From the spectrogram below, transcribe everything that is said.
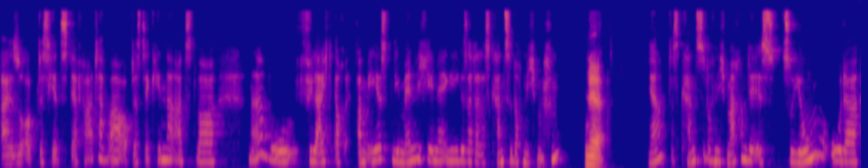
Also ob das jetzt der Vater war, ob das der Kinderarzt war, ne, wo vielleicht auch am ehesten die männliche Energie gesagt hat, das kannst du doch nicht machen. Ja. Ja, das kannst du doch nicht machen, der ist zu jung oder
